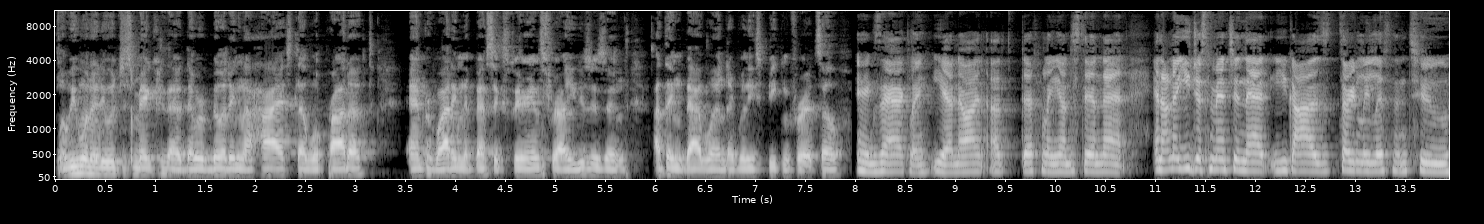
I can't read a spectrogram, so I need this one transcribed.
what we want to do is just make sure that, that we're building the highest level product and providing the best experience for our users. And I think that will end up really speaking for itself. Exactly. Yeah, no, I, I, definitely understand that. And I know you just mentioned that you guys certainly listen to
